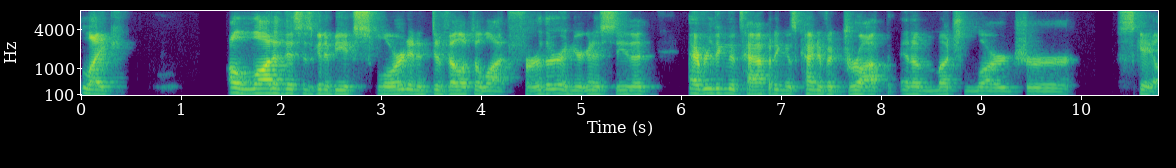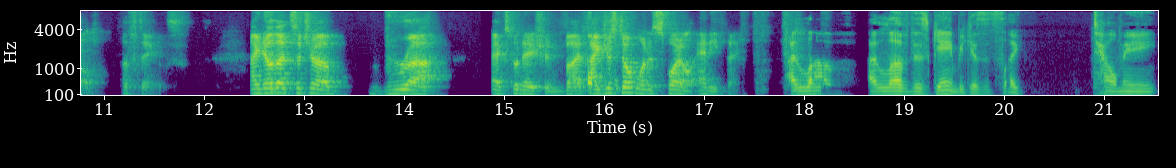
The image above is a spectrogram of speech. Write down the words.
like a lot of this is going to be explored and developed a lot further. And you're going to see that everything that's happening is kind of a drop in a much larger scale of things. I know that's such a bruh explanation, but I just don't want to spoil anything. I love I love this game because it's like tell me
